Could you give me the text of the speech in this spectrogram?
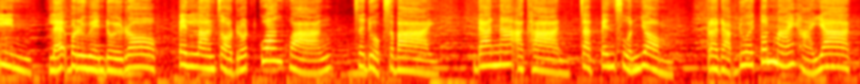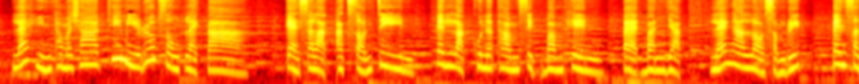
ดินและบริเวณโดยรอบ เป็นลานจอดรถกว้างขวาง สะดวกสบาย ด้านหน้าอาคารจัดเป็นสวนหย่อม ประดับด้วยต้นไม้หายาก และหินธรรมชาติที่มีรูปทรงแปลกตา แกะสลักอักษรจีนเป็นหลักคุณธรรมสิบบำเพ็ญ8บัญญัติ และงานหล่อสำริด เป็นสั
